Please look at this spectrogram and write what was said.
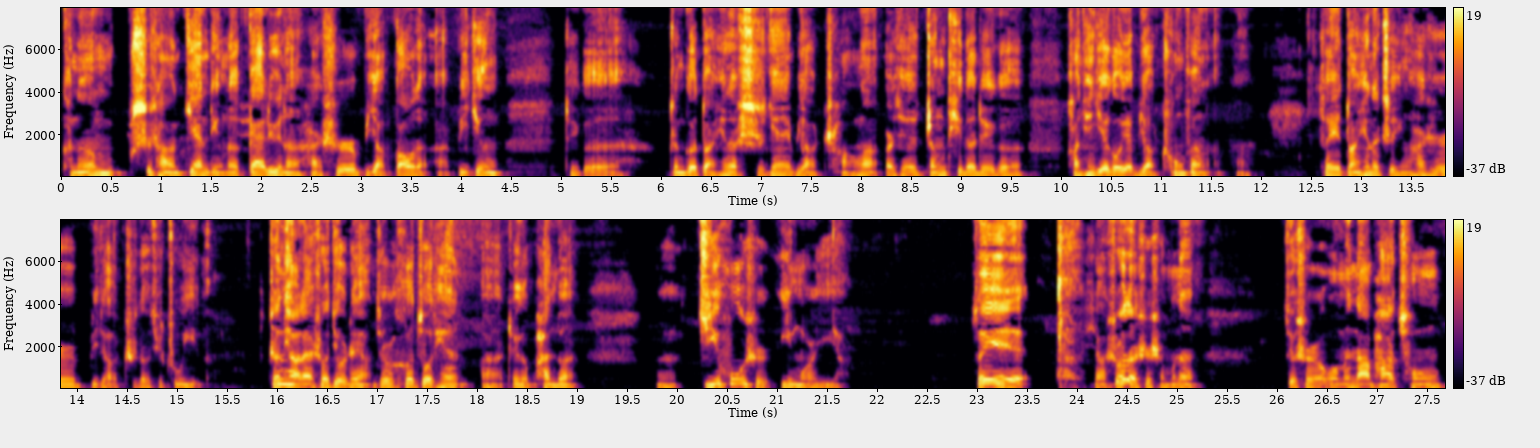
可能市场见顶的概率呢还是比较高的啊，毕竟这个整个短线的时间也比较长了，而且整体的这个行情结构也比较充分了啊，所以短线的止盈还是比较值得去注意的。整体上来说就是这样，就是和昨天啊这个判断，嗯，几乎是一模一样。所以想说的是什么呢？就是我们哪怕从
